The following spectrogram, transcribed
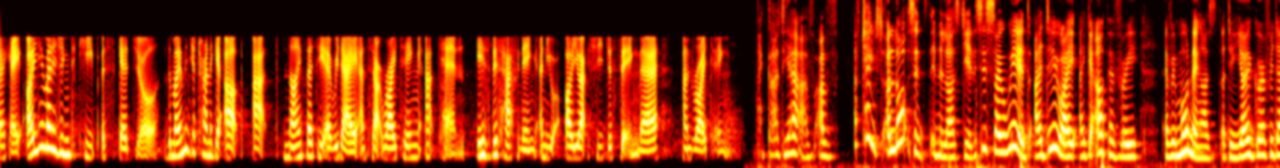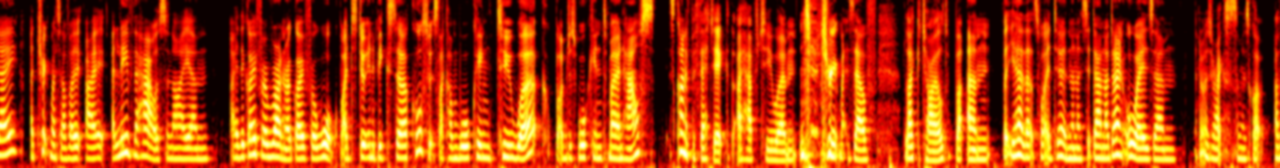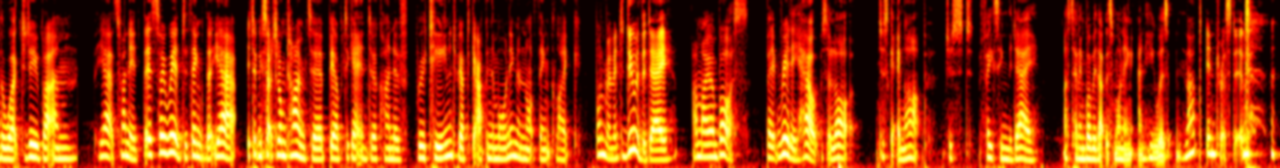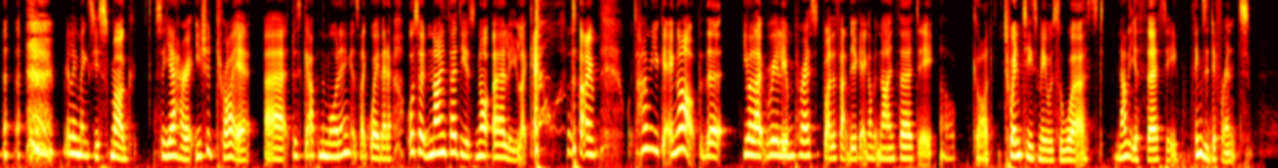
Okay, are you managing to keep a schedule? The moment you're trying to get up at 9:30 every day and start writing at 10, is this happening? And you are you actually just sitting there and writing? My God, yeah, I've I've I've changed a lot since in the last year. This is so weird. I do. I, I get up every every morning. I, I do yoga every day. I trick myself. I, I, I leave the house and I um I either go for a run or I go for a walk, but I just do it in a big circle. So it's like I'm walking to work, but I'm just walking to my own house. It's kind of pathetic that I have to um, treat myself like a child, but um, but yeah, that's what I do. And then I sit down. I don't always um, I don't always write because someone's got other work to do, but um, but yeah, it's funny. It's so weird to think that yeah, it took me such a long time to be able to get into a kind of routine to be able to get up in the morning and not think like, what am I meant to do with the day? I'm my own boss. But it really helps a lot just getting up just facing the day. I was telling Bobby that this morning and he was not interested. really makes you smug. So yeah, Harriet, you should try it. Uh, just get up in the morning. It's like way better. Also, 9.30 is not early. Like what time what time are you getting up that you're like really impressed by the fact that you're getting up at 9.30? Oh god. 20s me was the worst. Now that you're 30, things are different.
